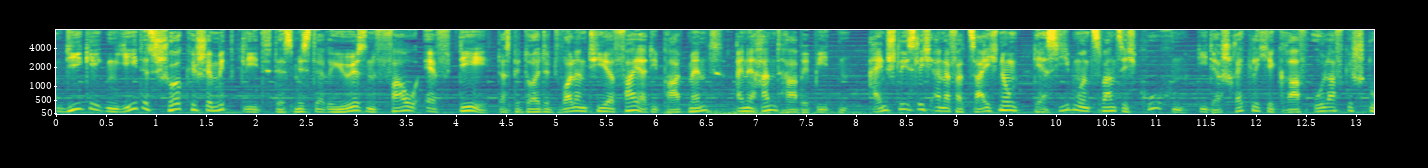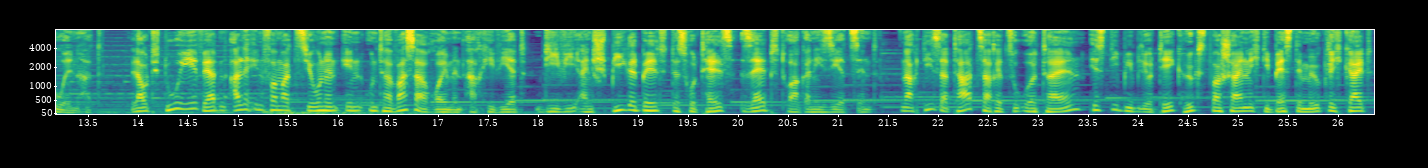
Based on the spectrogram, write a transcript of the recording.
die gegen jedes schurkische Mitglied des mysteriösen VFD, das bedeutet Volunteer Fire Department, eine Handhabe bieten, einschließlich einer Verzeichnung der 27 Kuchen, die der schreckliche Graf Olaf gestohlen hat. Laut Dewey werden alle Informationen in Unterwasserräumen archiviert, die wie ein Spiegelbild des Hotels selbst organisiert sind. Nach dieser Tatsache zu urteilen, ist die Bibliothek höchstwahrscheinlich die beste Möglichkeit,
